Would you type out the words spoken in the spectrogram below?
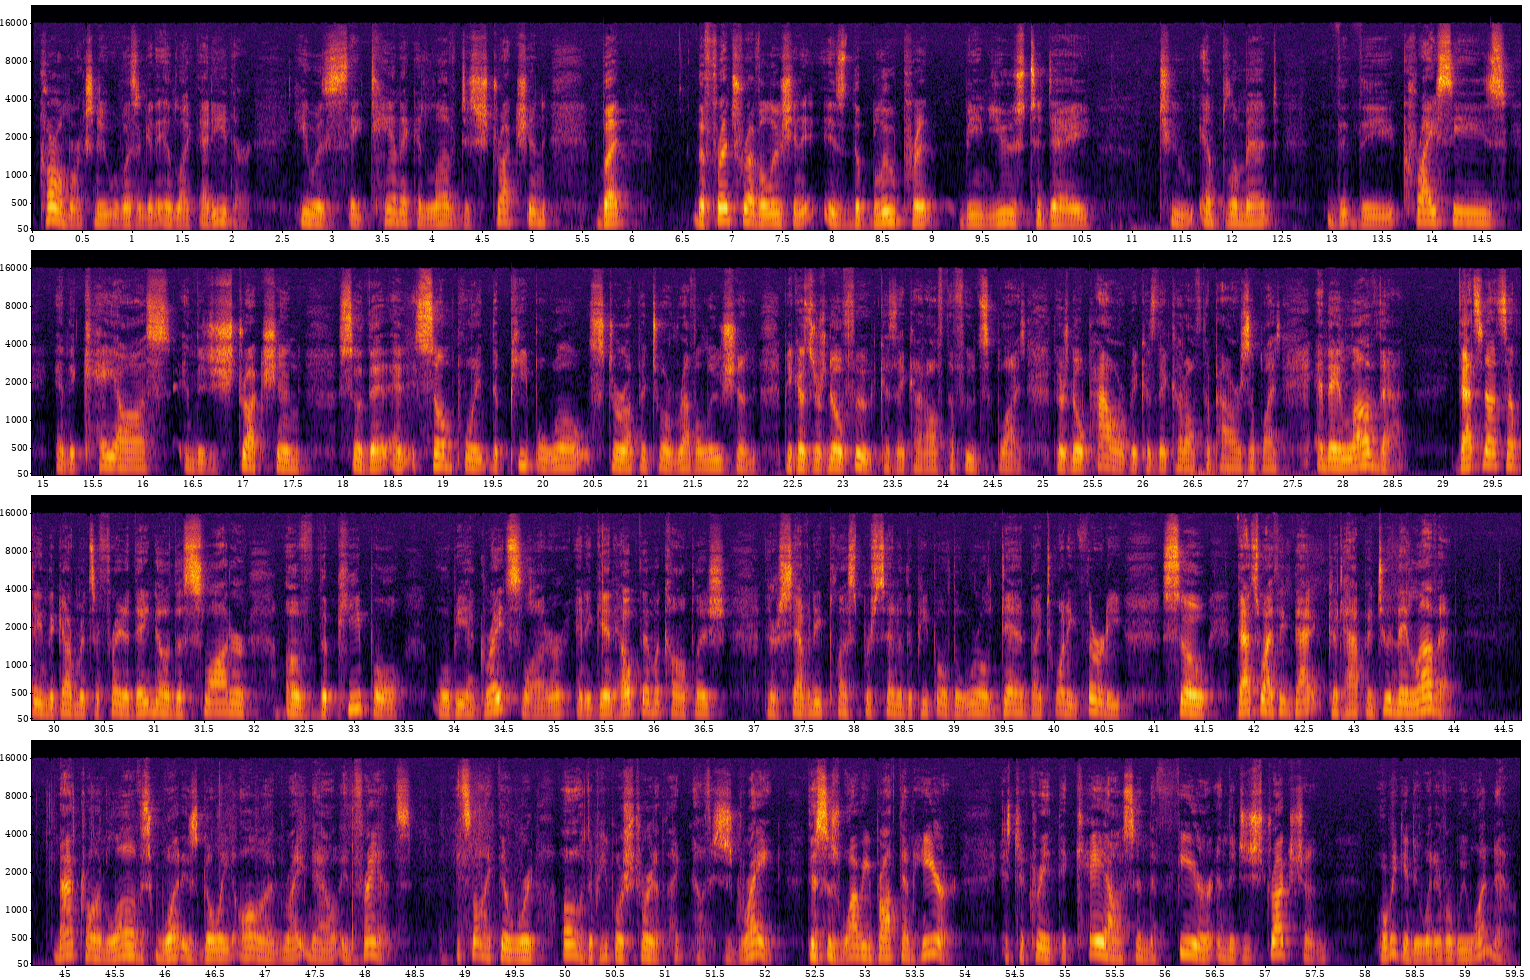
Karl Marx knew it wasn't going to end like that either. He was satanic and loved destruction. But the French Revolution is the blueprint being used today to implement the, the crises and the chaos and the destruction so that at some point the people will stir up into a revolution because there's no food because they cut off the food supplies. There's no power because they cut off the power supplies. And they love that. That's not something the government's afraid of. They know the slaughter of the people will be a great slaughter and again help them accomplish there's 70 plus percent of the people of the world dead by 2030. So that's why I think that could happen too. And they love it. Macron loves what is going on right now in France. It's not like they're worried, oh, the people are stirring up. Like, no, this is great. This is why we brought them here, is to create the chaos and the fear and the destruction where we can do whatever we want now.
